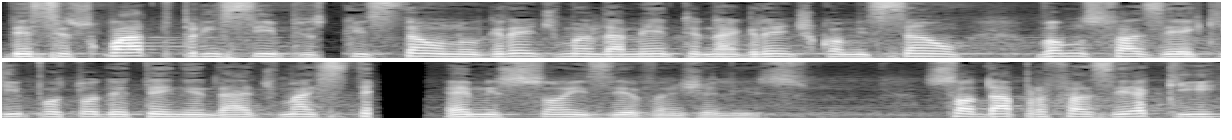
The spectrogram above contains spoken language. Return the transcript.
desses quatro princípios que estão no grande mandamento e na grande comissão, vamos fazer aqui por toda a eternidade, mas tem é missões e evangelismo. Só dá para fazer aqui.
